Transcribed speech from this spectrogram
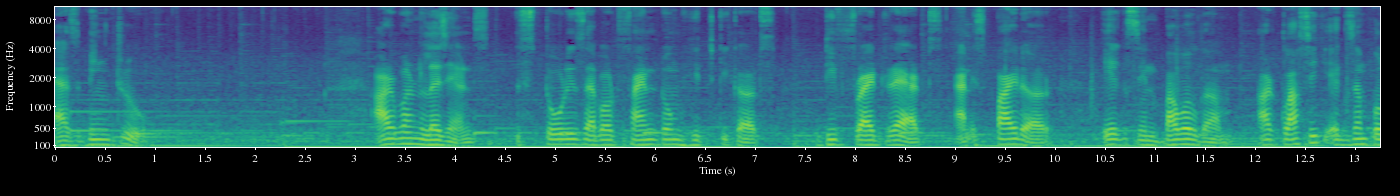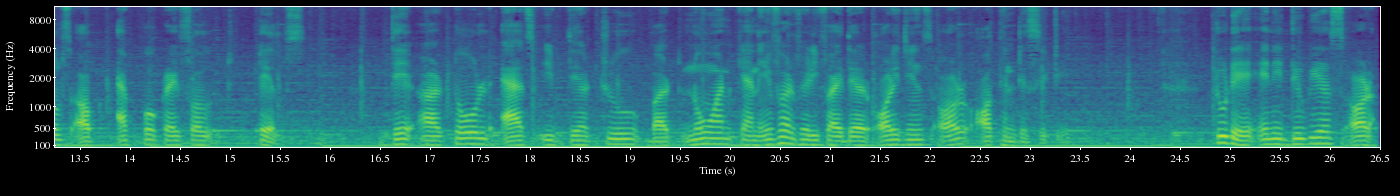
as being true urban legends stories about phantom hitchhikers deep fried rats and spider eggs in bubblegum are classic examples of apocryphal tales. They are told as if they are true, but no one can ever verify their origins or authenticity. Today, any dubious or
